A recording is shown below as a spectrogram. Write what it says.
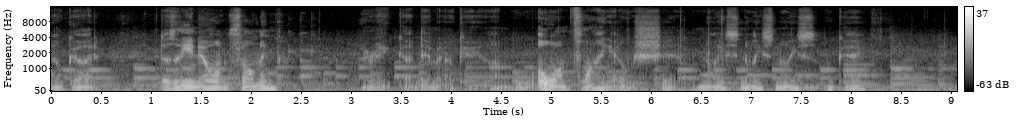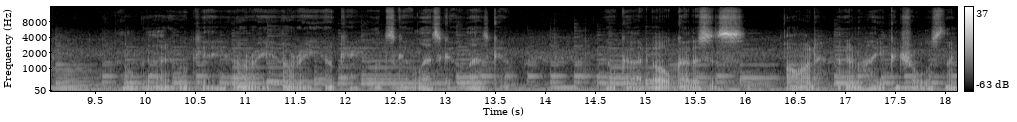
Oh god. Doesn't he know I'm filming? Alright, god damn it, okay. Um, oh, I'm flying it. Oh shit. Nice, nice, nice. Okay. Oh god, okay. Alright, alright, okay. Let's go, let's go, let's go. Oh god, oh god, this is odd. I don't know how you control this thing.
